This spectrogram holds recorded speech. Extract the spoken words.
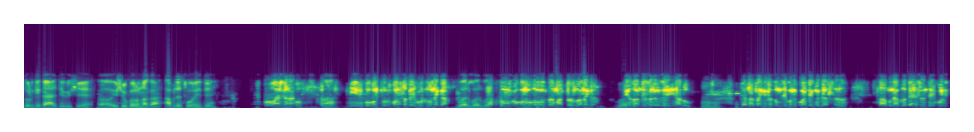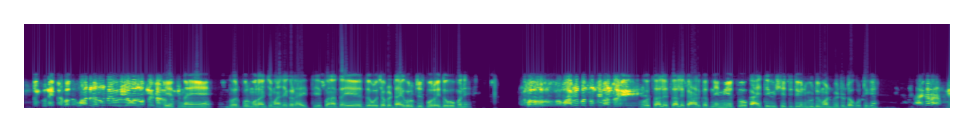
दोडके काय ते विषय? इश्यू करू नका. आपलेच पोर आहे ते. हो ऐका ना. भाऊ हा. मी बबन बबन सकाळी बोललो नाही का? बर बर बर. तुम्ही बबन बोलू बघता मास्टरला नाही का. तेच आमच्या सगळं काही हॅलो. हं, हं. त्यांना सांगितलं तुमचे कोणी कॉन्टॅक्टमध्ये असेल आपण आपलं काय असेल ते कोणी घेऊ नाही का बघा वाद घालून काही व्यवहार होत नाही हेच नाही. भरपूर मुलांचे माझ्याकडे आहेत ते पण आता हे जवळचे आपल्या टाय ग्रुपचेच पोरं आहेत दोघं पण आहे हो हो आम्ही पण तुमची माणसं आहे. हो चालेल चालेल. काय हरकत नाही. मी येतो. काय ते विषय तिथे येऊन मिटून मिटून टाकू ठीक आहे? ऐका ना मी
